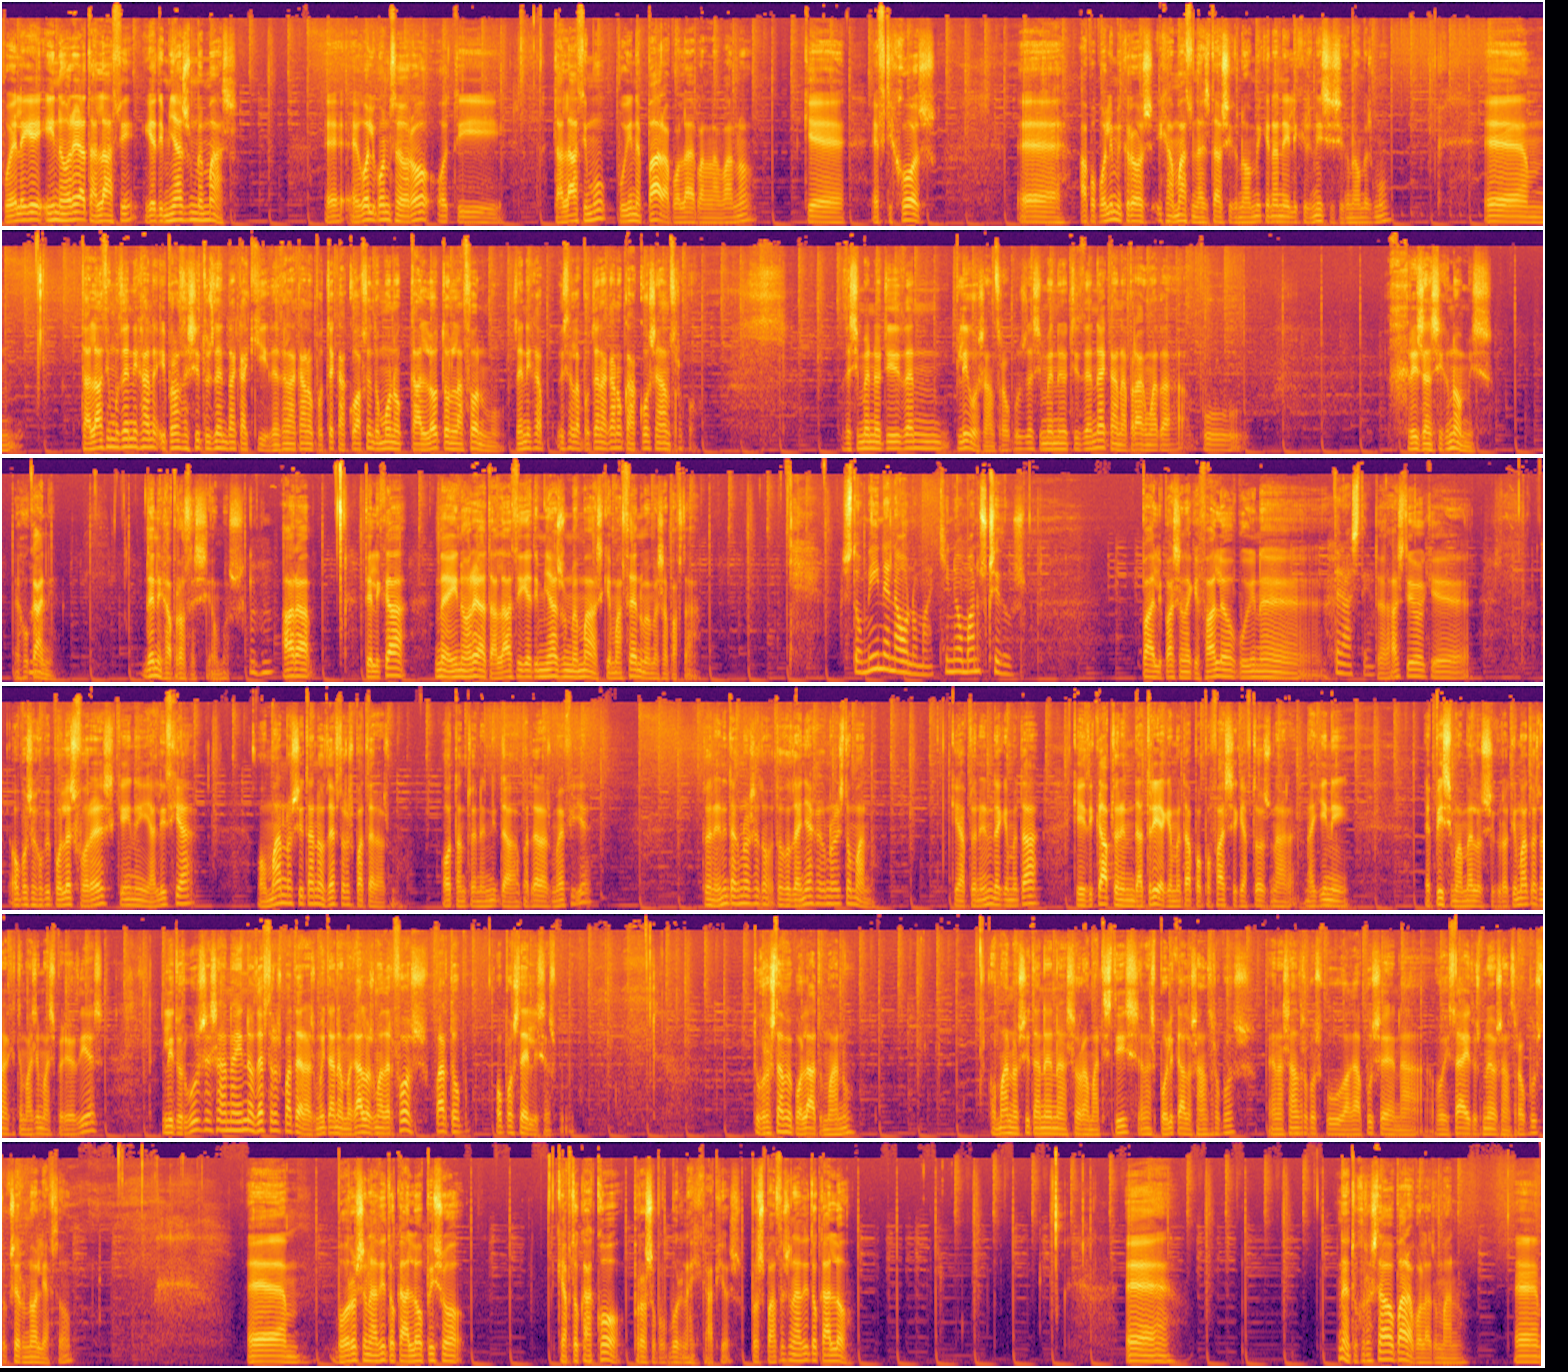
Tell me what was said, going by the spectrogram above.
που έλεγε Είναι ωραία τα λάθη γιατί μοιάζουν με εμά. Ε, εγώ λοιπόν θεωρώ ότι τα λάθη μου που είναι πάρα πολλά επαναλαμβάνω και ευτυχώς ε, από πολύ μικρός είχα μάθει να ζητάω συγγνώμη και να είναι ειλικρινής οι συγγνώμες μου. Ε, τα λάθη μου δεν είχαν, η πρόθεσή τους δεν ήταν κακή δεν ήθελα να κάνω ποτέ κακό. Αυτό είναι το μόνο καλό των λαθών μου. Δεν είχα, ήθελα ποτέ να κάνω κακό σε άνθρωπο. Δεν σημαίνει ότι δεν πλήγωσα ανθρώπους δεν σημαίνει ότι δεν έκανα πράγματα που χρήζαν συγγνώμης έχω ναι. κάνει δεν είχα πρόθεση Άρα τελικά ναι είναι ωραία τα λάθη γιατί μοιάζουν με εμάς και μαθαίνουμε μέσα από αυτά. Στο μη είναι ένα όνομα και είναι ο Μάνος Ξιδούς. Πάλι πας σε ένα κεφάλαιο που είναι τεράστιο. τεράστιο και όπως έχω πει πολλές φορές και είναι η αλήθεια ο Μάνος ήταν ο δεύτερος πατέρας μου. Όταν το 90 ο πατέρας μου έφυγε το 90 γνώρισε το, το 89 είχα γνωρίσει το Μάνο και από το 90 και μετά και ειδικά από το 93 και μετά που αποφάσισε και αυτός να, να γίνει επίσημα μέλος του συγκροτήματος, να έρχεται μαζί μας στις περιοδίες, λειτουργούσε σαν να είναι ο δεύτερος πατέρας μου. Ήταν ο μεγάλος μου αδερφός, πάρ' το όπως θέλεις ας πούμε. Του χρωστάμε πολλά του Μάνου. Ο Μάνος ήταν ένας οραματιστής, ένας πολύ καλός άνθρωπος, ένας άνθρωπος που αγαπούσε να βοηθάει τους νέους ανθρώπους, το ξέρουν όλοι αυτό. Ε, μπορούσε να δει το καλό πίσω και από το κακό πρόσωπο που μπορεί να έχει κάποιος. Προσπαθούσε να δει το καλό. Ε, ναι του χρωστάω πάρα πολλά του Μάνου. Ε,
